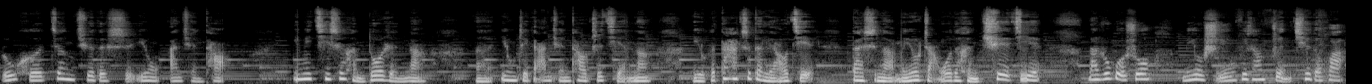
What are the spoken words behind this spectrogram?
如何正确的使用安全套。因为其实很多人呢，嗯，用这个安全套之前呢，有个大致的了解，但是呢，没有掌握的很确切。那如果说没有使用非常准确的话，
